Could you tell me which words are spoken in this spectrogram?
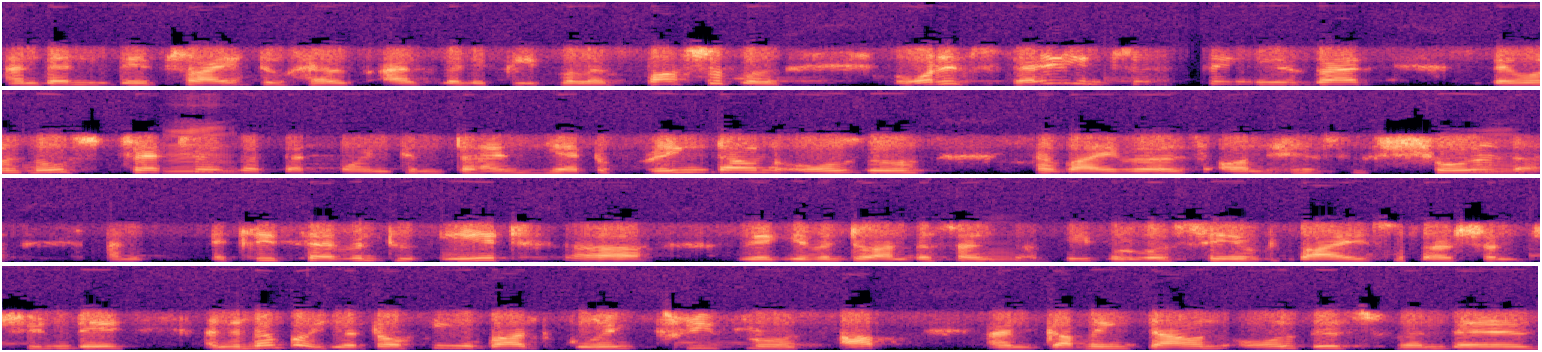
and then they tried to help as many people as possible. What is very interesting is that there was no stretchers mm. at that point in time. He had to bring down all the survivors on his shoulder. Mm. And at least seven to eight, uh, we are given to understand mm. that people were saved by Sudarshan Shinde. And remember, you're talking about going three floors up and coming down, all this when there is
